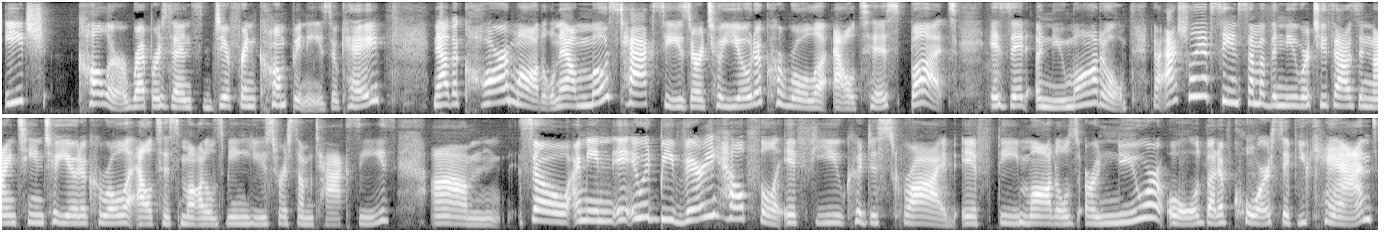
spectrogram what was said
each color represents different companies, okay? Now, the car model. Now, most taxis are Toyota Corolla Altis, but is it a new model? Now, actually, I've seen some of the newer 2019 Toyota Corolla Altis models being used for some taxis. Um, so, I mean, it, it would be very helpful if you could describe if the models are new or old, but of course, if you can't,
